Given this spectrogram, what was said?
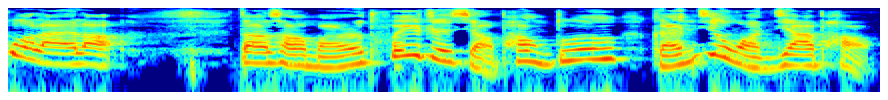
过来了。大嗓门推着小胖墩赶紧往家跑。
